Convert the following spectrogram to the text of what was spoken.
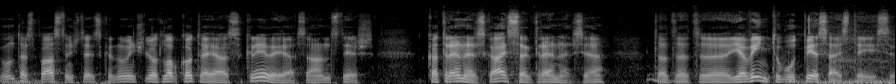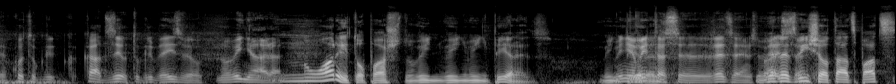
Gunārs Pāsts, viņš teica, ka nu, viņš ļoti labi kotējās Krievijā, Sandis tieši kā treneris, kā aizsargu treneris. Ja? Tātad, eh, ja viņu tu būtu piesaistījis, ko tu, kādu zivu tu gribēji izvilkt no viņa ārā? Nu, arī to pašu, nu, viņa, viņa, viņa pieredzi. Viņa Viņam pieredze. ir tas eh, redzējums, Vienreiz viņš jau tāds pats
